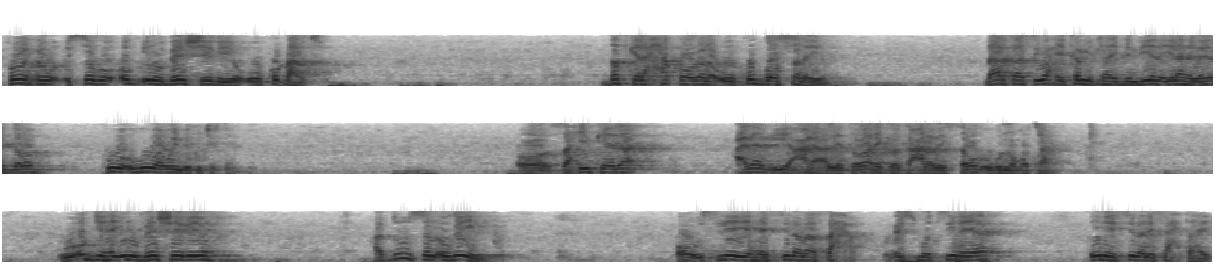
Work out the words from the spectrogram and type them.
ruuxu isagoo og inuu been sheegayo uu ku dhaarto dad kale xaqoodana uu ku goosanayo. Dhaartaasi waxay ka mid tahay dembiyada ilaahay laga galo kuwa ugu waaweyn bay ku jirtaa oo saaxiibkeeda cadaab iyo cadho alle tabaaraka wa tacaala bay sabab ugu noqotaa. Wuu og yahay inuu been sheegayo hadduusan ogeyn oo uu is leeyahay sidanaa saxa wuxuu ismoodsiinayaa inay sidani sax tahay.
